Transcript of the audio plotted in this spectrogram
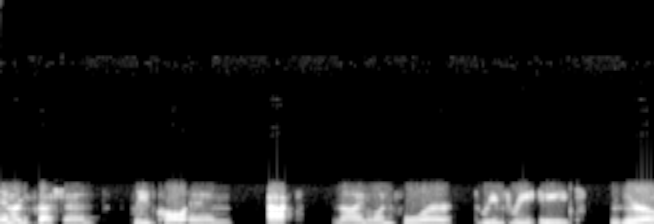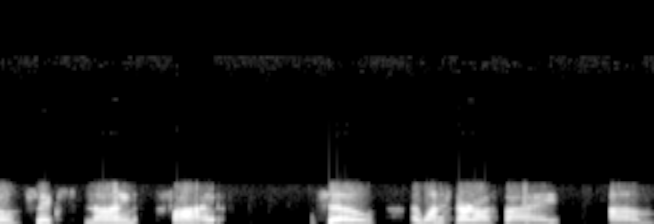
in our discussion, please call in at 914 338 0695. So I want to start off by um,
